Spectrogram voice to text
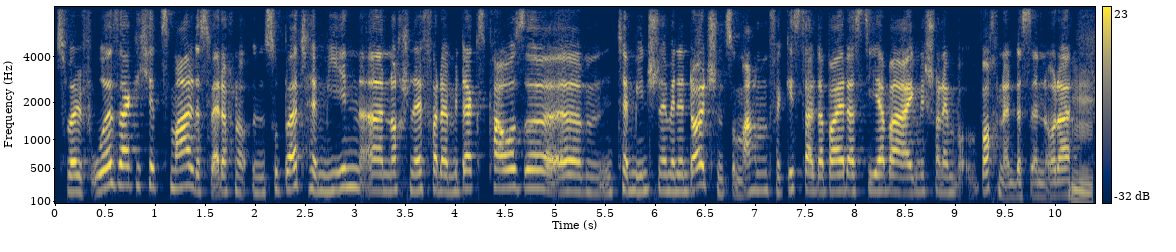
12 Uhr, sag ich jetzt mal. Das wäre doch noch ein super Termin, äh, noch schnell vor der Mittagspause ähm, einen Termin schnell mit den Deutschen zu machen. Vergisst halt dabei, dass die aber eigentlich schon im Wochenende sind. Oder mhm.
